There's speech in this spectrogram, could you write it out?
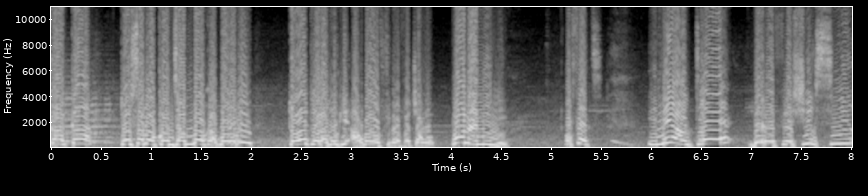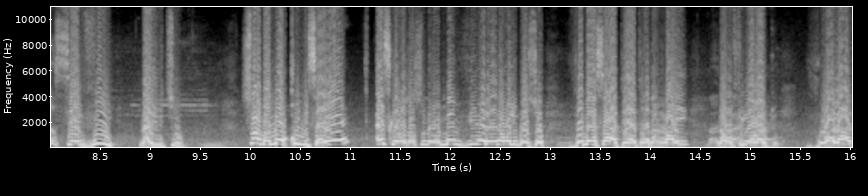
kaka tosa mokonzi ya mboka bolole toye tolamuki akoba kofika faci yango mpo na nini en fait il est en train de réfléchir sur ses vues na youtube so banda okumisa ye est ce que naza solo même vie oyo naye nango liboso vomi asala théâtre na ngai na kofinga bato voilà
